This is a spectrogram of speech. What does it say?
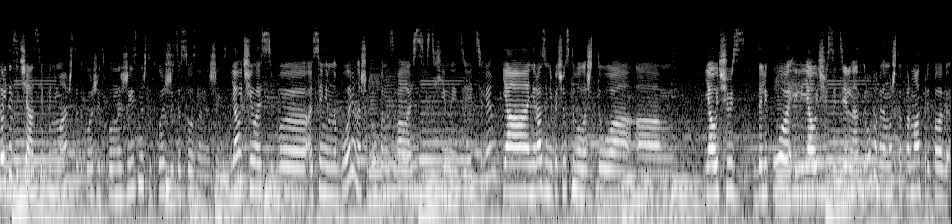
только сейчас я понимаю, что такое жить полной жизнью, что такое жить осознанной жизнью. Я училась в осеннем наборе, наша группа называлась «Стихийные деятели». Я ни разу не почувствовала, что э, я учусь далеко или я учусь отдельно от группы, потому что формат, предполаг...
